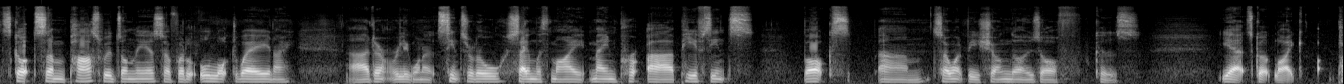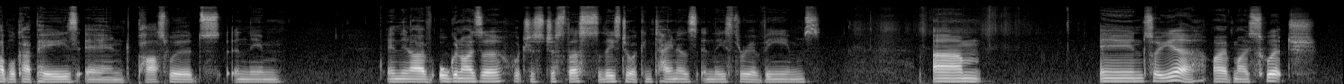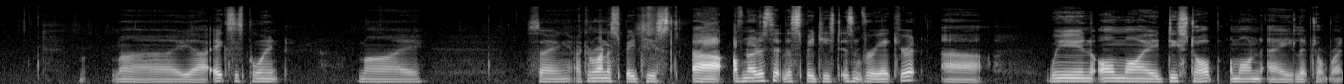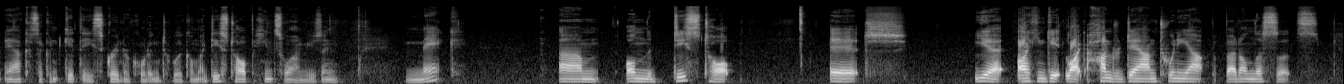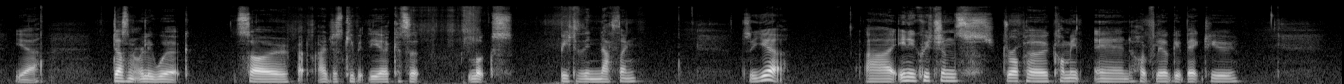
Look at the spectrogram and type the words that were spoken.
it's got some passwords on there, so I've got it all locked away, and I uh, don't really want to censor it all. Same with my main pro, uh, pfSense box, um, so I won't be showing those off, because, yeah, it's got, like, public IPs and passwords in them. And then I have Organizr, which is just this. So these two are containers, and these three are VMs. Um, and so yeah, I have my switch, my uh, access point, my thing. I can run a speed test. Uh, I've noticed that the speed test isn't very accurate. Uh, when on my desktop, I'm on a laptop right now because I couldn't get the screen recording to work on my desktop, hence why I'm using Mac. Um, on the desktop, it, yeah, I can get like 100 down, 20 up, but on this it's, yeah, doesn't really work. So, but I just keep it there because it looks better than nothing. So yeah, uh, any questions, drop a comment and hopefully I'll get back to you.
